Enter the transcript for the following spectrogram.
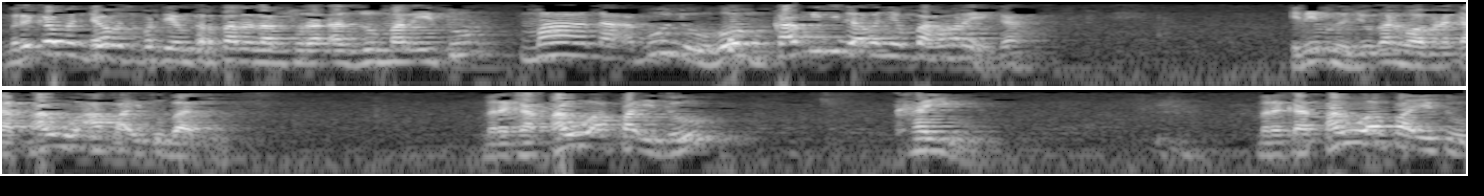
mereka menjawab seperti yang tertera dalam surat Az-Zumar itu, "Mana buduhum, kami tidak menyembah mereka." Ini menunjukkan bahwa mereka tahu apa itu batu. Mereka tahu apa itu kayu. Mereka tahu apa itu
